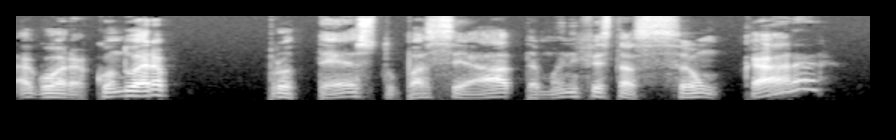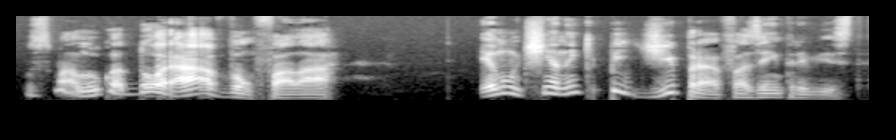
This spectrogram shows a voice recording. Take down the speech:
Agora, quando era protesto, passeata, manifestação, cara, os malucos adoravam falar. Eu não tinha nem que pedir para fazer entrevista.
